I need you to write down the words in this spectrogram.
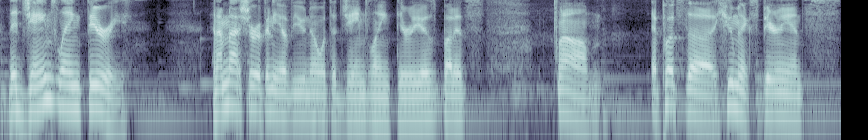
the James Lange theory. And I'm not sure if any of you know what the James Lange theory is, but it's um, it puts the human experience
